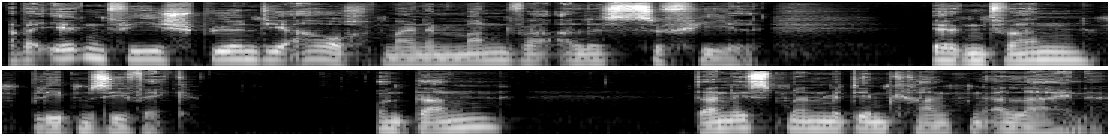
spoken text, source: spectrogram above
Aber irgendwie spüren die auch, meinem Mann war alles zu viel. Irgendwann blieben sie weg. Und dann, dann ist man mit dem Kranken alleine.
